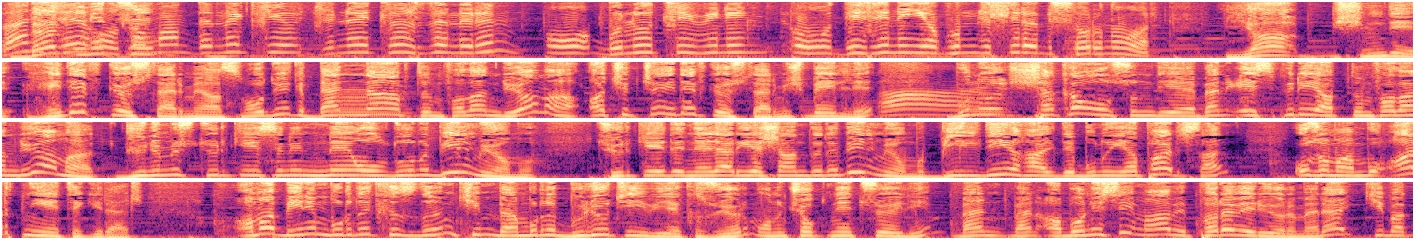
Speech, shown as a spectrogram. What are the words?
Bence ben o unuttum. zaman demek ki Cüneyt Özdemir'in o Blue TV'nin o dizinin yapımcısıyla bir sorunu var. Ya şimdi hedef gösterme aslında. O diyor ki ben ne yaptım falan diyor ama açıkça hedef göstermiş belli. Aa. Bunu şaka olsun diye ben espri yaptım falan diyor ama günümüz Türkiye'sinin ne olduğunu bilmiyor mu? Türkiye'de neler yaşandığını bilmiyor mu? Bildiği halde bunu yaparsan o zaman bu art niyete girer. Ama benim burada kızdığım kim? Ben burada Blue TV'ye kızıyorum. Onu çok net söyleyeyim. Ben ben abonesiyim abi. Para veriyorum herhalde ki bak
